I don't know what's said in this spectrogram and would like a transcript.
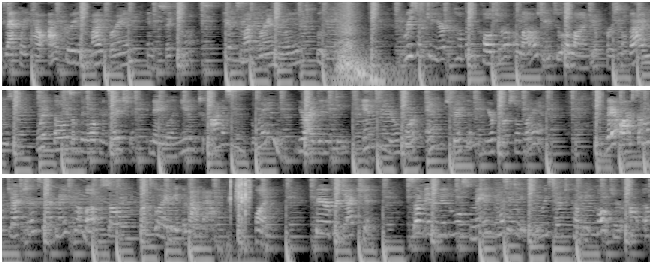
exactly how I created my brand in six months. It's my Brand Brilliance Bootcamp. Researching your company culture allows you to align your personal values with those of the organization, enabling you to honestly blend your identity into your work and strengthen your personal brand. There are some objections that may come up, so let's go ahead and get them out now. One, fear of rejection. Some individuals may hesitate to research company culture out of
